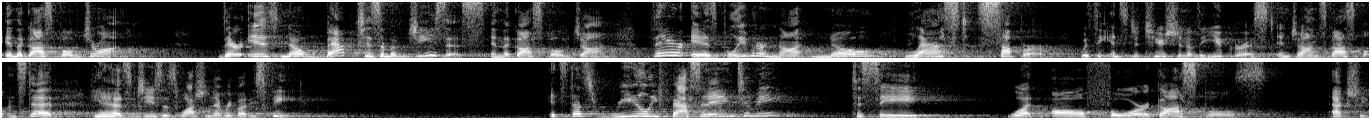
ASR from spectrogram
in the Gospel of John. There is no baptism of Jesus in the Gospel of John. There is, believe it or not, no Last Supper with the institution of the Eucharist in John's Gospel. Instead, he has Jesus washing everybody's feet. It's that's really fascinating to me to see what all four Gospels actually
